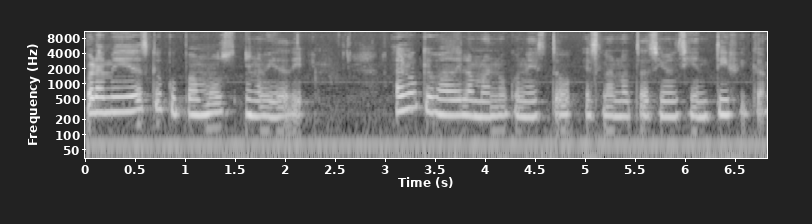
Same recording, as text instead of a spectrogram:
para medidas que ocupamos en la vida diaria. Algo que va de la mano con esto es la notación científica.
